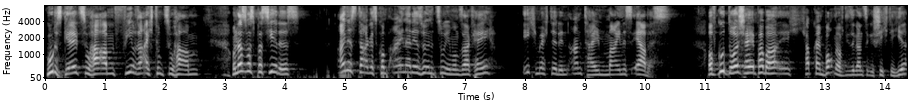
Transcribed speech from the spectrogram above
gutes Geld zu haben, viel Reichtum zu haben. Und das, was passiert ist, eines Tages kommt einer der Söhne zu ihm und sagt, hey, ich möchte den Anteil meines Erbes. Auf gut Deutsch, hey Papa, ich habe keinen Bock mehr auf diese ganze Geschichte hier.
